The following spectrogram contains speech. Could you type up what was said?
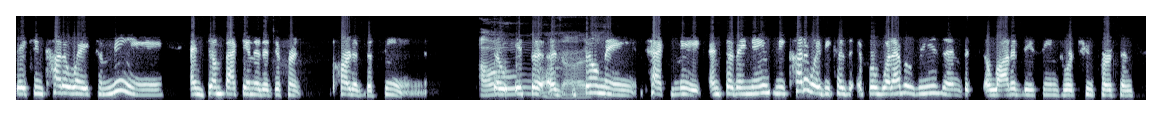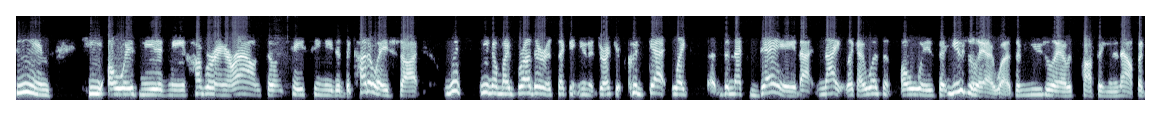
they can cut away to me and jump back in at a different part of the scene. Oh, so it's a, oh a filming technique. And so they named me Cutaway because for whatever reason, a lot of these scenes were two person scenes. He always needed me hovering around. So in case he needed the cutaway shot, which, you know, my brother, a second unit director, could get like uh, the next day, that night. Like I wasn't always there. Usually I was. I mean, usually I was popping in and out. But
